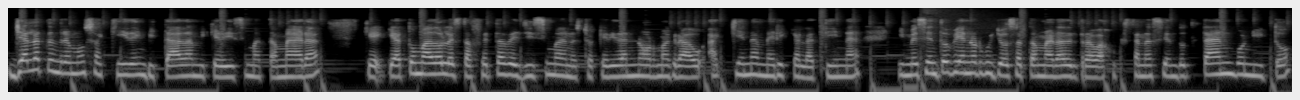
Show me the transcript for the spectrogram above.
ya la tendremos aquí de invitada, mi queridísima Tamara, que, ha tomado la estafeta bellísima de nuestra querida Norma Grau aquí en América Latina. Y me siento bien orgullosa, Tamara, del trabajo que están haciendo tan bonito,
